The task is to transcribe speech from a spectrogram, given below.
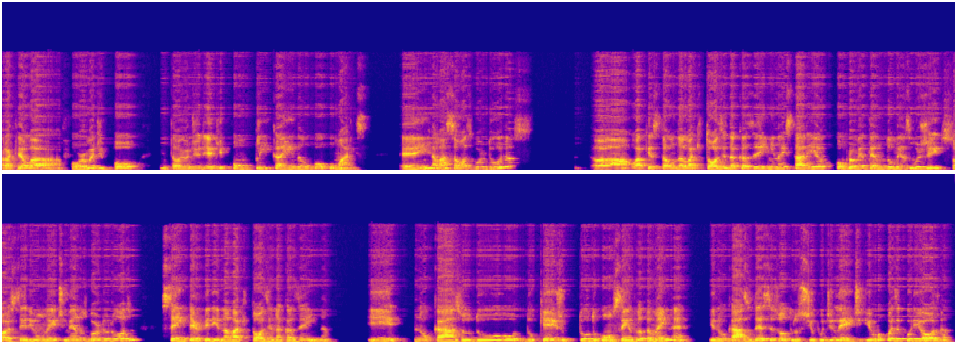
para aquela forma de pó. Então, eu diria que complica ainda um pouco mais. É, em relação às gorduras, a questão da lactose e da caseína estaria comprometendo do mesmo jeito, só seria um leite menos gorduroso, sem interferir na lactose e na caseína. E no caso do, do queijo, tudo concentra também, né? E no caso desses outros tipos de leite, e uma coisa curiosa,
